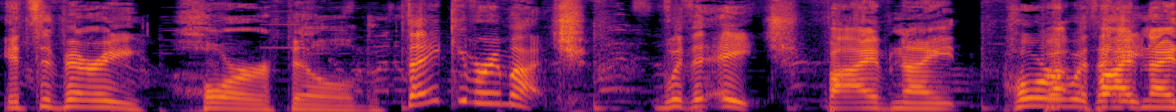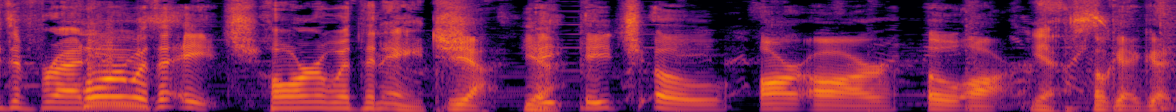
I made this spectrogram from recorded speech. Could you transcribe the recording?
It's a very horror filled Thank you very much. With an H. five night Horror fi- with Five H. Nights at Freddy's. Horror with an H. Horror with an H. Yeah. Yeah. H O R R O R. Yes. Okay, good.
